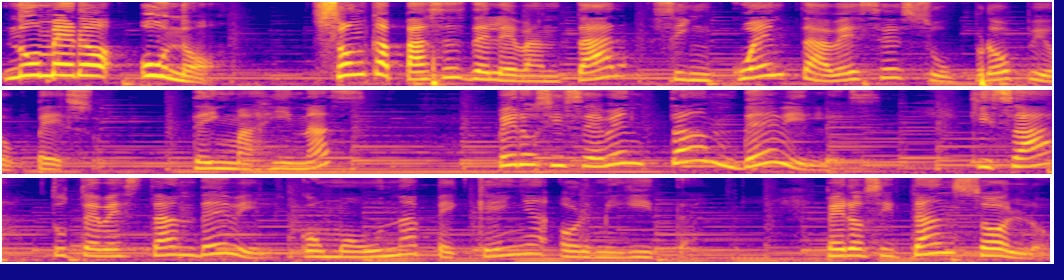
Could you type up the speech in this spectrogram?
Número 1. Son capaces de levantar 50 veces su propio peso. ¿Te imaginas? Pero si se ven tan débiles, quizá tú te ves tan débil como una pequeña hormiguita. Pero si tan solo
